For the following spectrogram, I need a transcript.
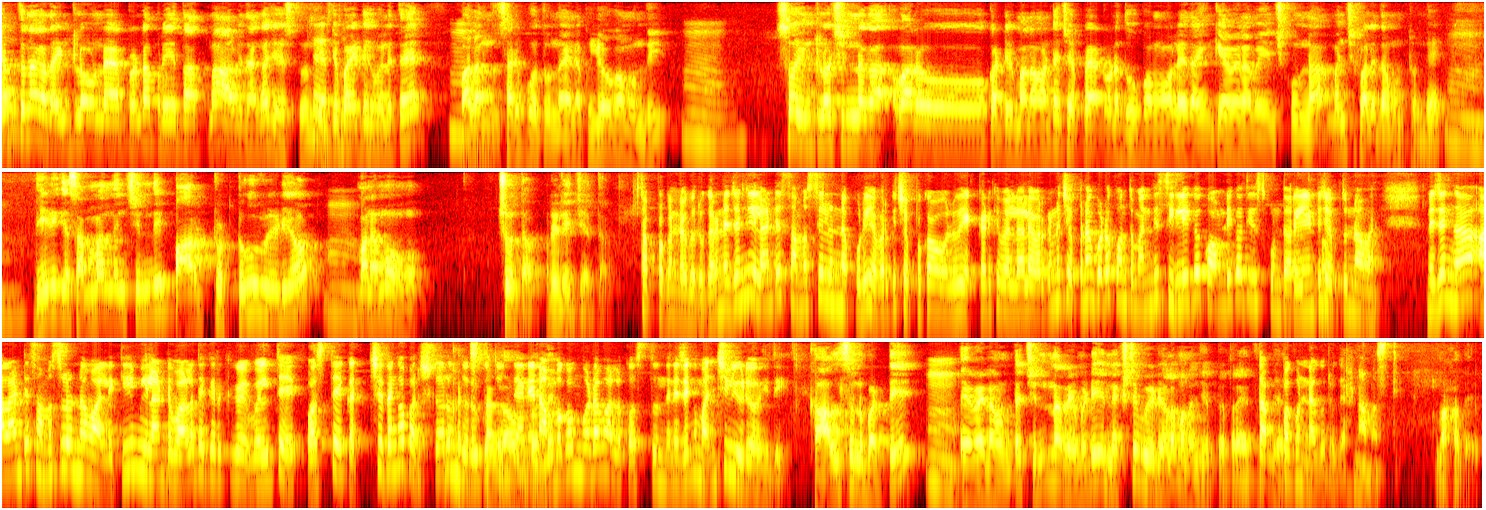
చెప్తున్నా కదా ఇంట్లో ఉండేటువంటి ప్రేతాత్మ ఆ విధంగా చేస్తుంది. ఇంటి బయటకు వెళితే బలం సరిపోతుంది ఆయనకు యోగం ఉంది. సో ఇంట్లో చిన్నగా వారు ఒకటి మనం అంటే చెప్పేటువంటి ధూపమో లేదా ఇంకేమైనా వేయించుకున్నా మంచి ఫలితం ఉంటుంది. దీనికి సంబంధించింది పార్ట్ టూ వీడియో మనము చూద్దాం రిలీజ్ చేద్దాం. తప్పకుండా గురుగారు నిజంగా ఇలాంటి సమస్యలు ఉన్నప్పుడు ఎవరికి చెప్పుకోవాలి ఎక్కడికి వెళ్ళాలి ఎవరికైనా చెప్పినా కూడా కొంతమంది సిల్లీగా కామెడీగా తీసుకుంటారు. ఏంటి చెప్తున్నామని. నిజంగా అలాంటి సమస్యలు ఉన్న వాళ్ళకి మీలాంటి వాళ్ళ దగ్గరికి వెళ్తే వస్తే ఖచ్చితంగా పరిష్కారం దొరుకుతుంది అనే నమ్మకం కూడా వాళ్ళకి వస్తుంది. నిజంగా మంచి వీడియో ఇది. కాల్స్ను బట్టి ఏవైనా ఉంటే చిన్న రెమెడీ నెక్స్ట్ వీడియోలో మనం చెప్పే ప్రయత్నం తప్పకుండా గురుగారు నమస్తే. మహాదేవ్.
